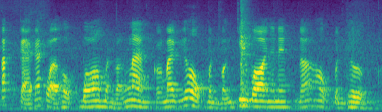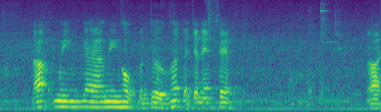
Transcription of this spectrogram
tất cả các loại hộp bo mình vẫn làm. Còn đây cái hộp mình vẫn chưa bo nha anh em. Đó hộp bình thường. Đó nguyên uh, nguyên hộp bình thường hết để cho anh em xem. Rồi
